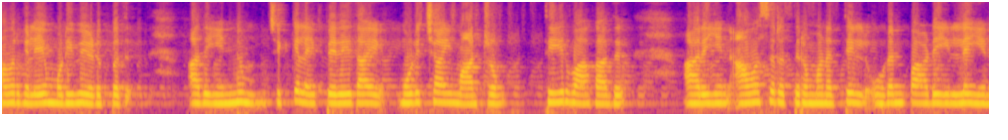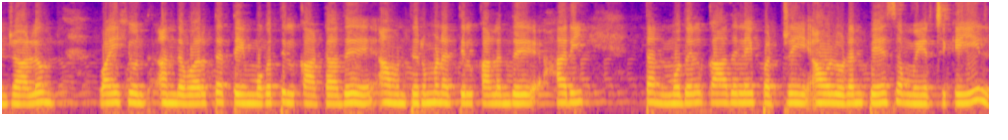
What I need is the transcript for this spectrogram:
அவர்களே முடிவு எடுப்பது. அது இன்னும் சிக்கலை பெரிதாய் முடிச்சாய் மாற்றும் தீர்வாகாது. அரியின் அவசர திருமணத்தில் உடன்பாடு இல்லை என்றாலும் வைகுந்த் அந்த வருத்தத்தை முகத்தில் காட்டாது. அவன் திருமணத்தில் கலந்து ஹரி தன் முதல் காதலை பற்றி அவளுடன் பேச முயற்சிக்கையில்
